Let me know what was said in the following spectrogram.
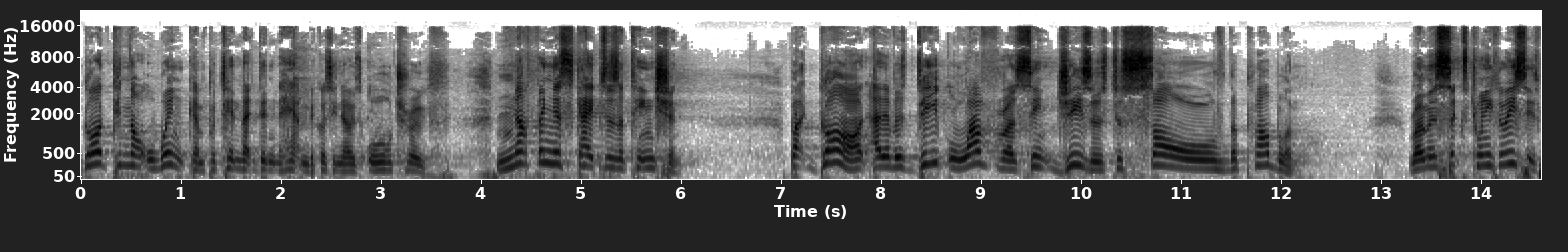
God cannot wink and pretend that didn't happen because he knows all truth. Nothing escapes his attention. But God, out of his deep love for us, sent Jesus to solve the problem. Romans 6:23 says,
